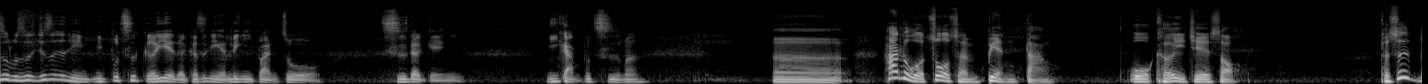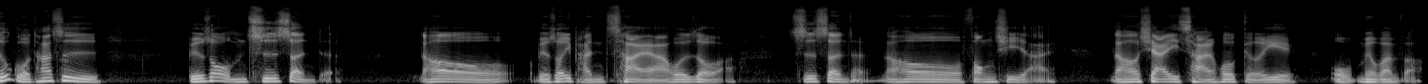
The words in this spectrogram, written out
是不是，就是你你不吃隔夜的，可是你的另一半做吃的给你，你敢不吃吗？呃，他如果做成便当，我可以接受。可是如果他是，比如说我们吃剩的，然后比如说一盘菜啊或者肉啊，吃剩的，然后封起来，然后下一餐或隔夜，我没有办法，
